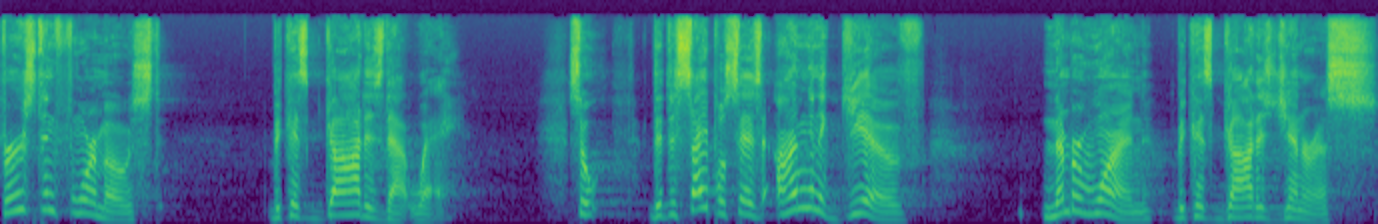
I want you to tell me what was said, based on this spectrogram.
first and foremost, because God is that way. So the disciple says, I'm going to give, number one, because God is generous,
